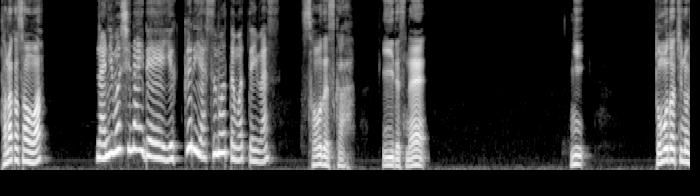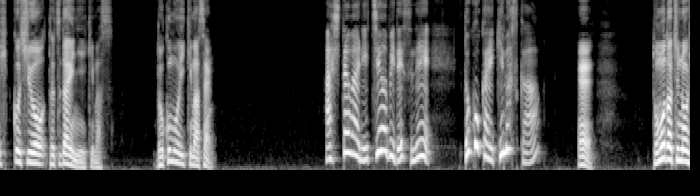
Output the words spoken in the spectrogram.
田中さんは？何もしないでゆっくり休もうと思っています。そうですか。いいですね。2友達の引っ越しを手伝いに行きます。どこも行きません。明日は日曜日ですね。どこか行きますか？A 友達の引っ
